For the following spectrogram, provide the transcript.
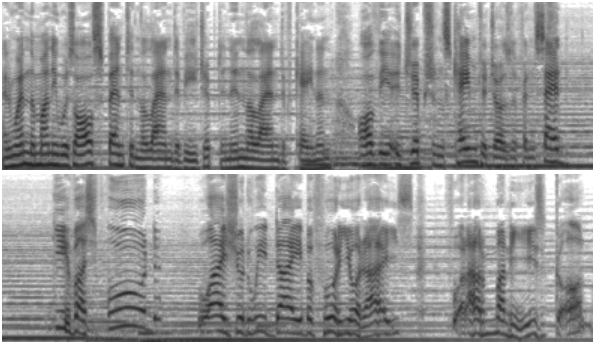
And when the money was all spent in the land of Egypt and in the land of Canaan, all the Egyptians came to Joseph and said, Give us food! Why should we die before your eyes? For our money is gone.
